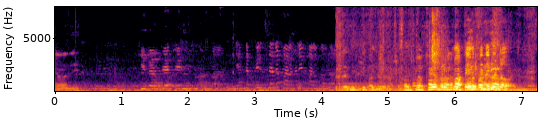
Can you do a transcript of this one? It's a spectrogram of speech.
ఏమది?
